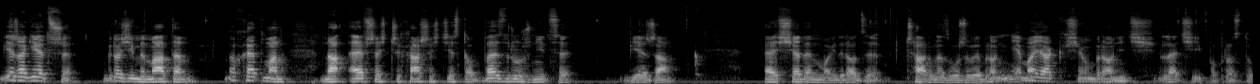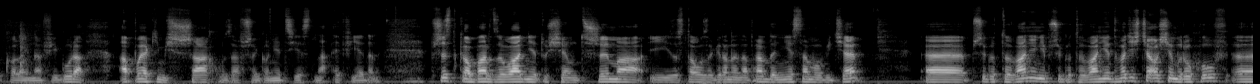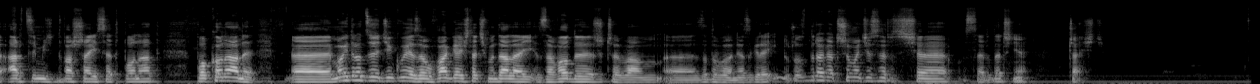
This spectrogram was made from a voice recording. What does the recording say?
Wieża G3. Grozimy matem. No hetman na F6 czy H6 jest to bez różnicy. Wieża E7, moi drodzy, czarne złożyły broń. Nie ma jak się bronić, leci po prostu kolejna figura, a po jakimś szachu zawsze goniec jest na F1. Wszystko bardzo ładnie tu się trzyma i zostało zagrane naprawdę niesamowicie. E, przygotowanie, nieprzygotowanie, 28 ruchów, e, Arcymistrz 2600 ponad, pokonany. E, moi drodzy, dziękuję za uwagę, śledźmy dalej zawody, życzę Wam e, zadowolenia z gry i dużo zdrowia, trzymajcie się serdecznie, cześć.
